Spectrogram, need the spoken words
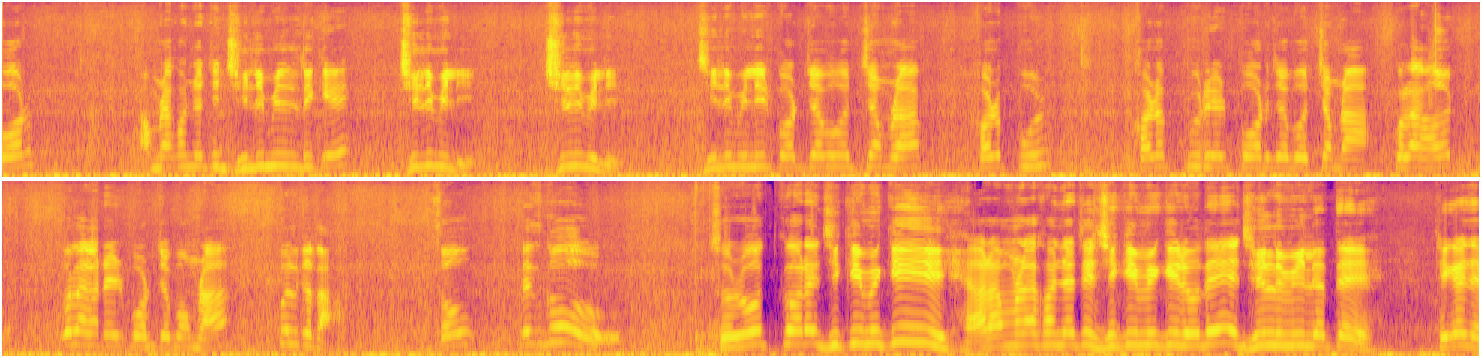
পর আমরা এখন যাচ্ছি ঝিলিমিল দিকে। ঝিলিমিলি ঝিলিমিলি, ঝিলিমিলির পর যাব হচ্ছে আমরা খড়গপুর। খড়গপুরের পর যাব হচ্ছে আমরা কোলাঘাট। কোলাঘাটের পর যাব আমরা Kolkata. So let's go so রোদ করে ঝিকিমিকি, আর আমরা এখন যাচ্ছি ঝিকিমিকি রোদে ঝিলমিলেতে। ঠিক আছে?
